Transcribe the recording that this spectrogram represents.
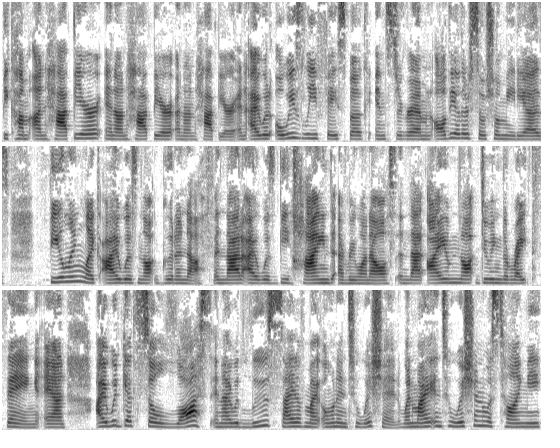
become unhappier and unhappier and unhappier. And I would always leave Facebook, Instagram, and all the other social medias feeling like I was not good enough and that I was behind everyone else and that I am not doing the right thing. And I would get so lost and I would lose sight of my own intuition. When my intuition was telling me,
